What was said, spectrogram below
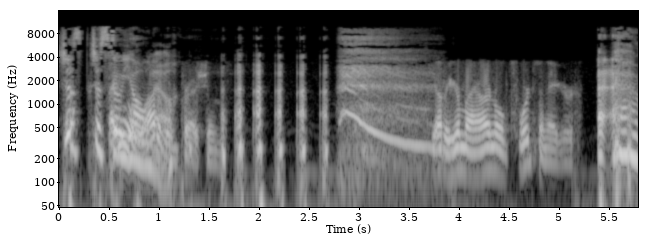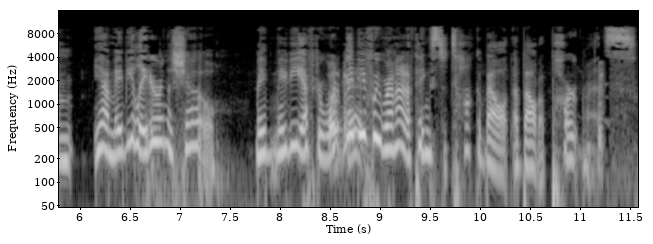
just, just so y'all know. impressions. you got to hear my Arnold Schwarzenegger. Yeah, maybe later in the show. Maybe, maybe after what? Okay. Maybe if we run out of things to talk about about apartments,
